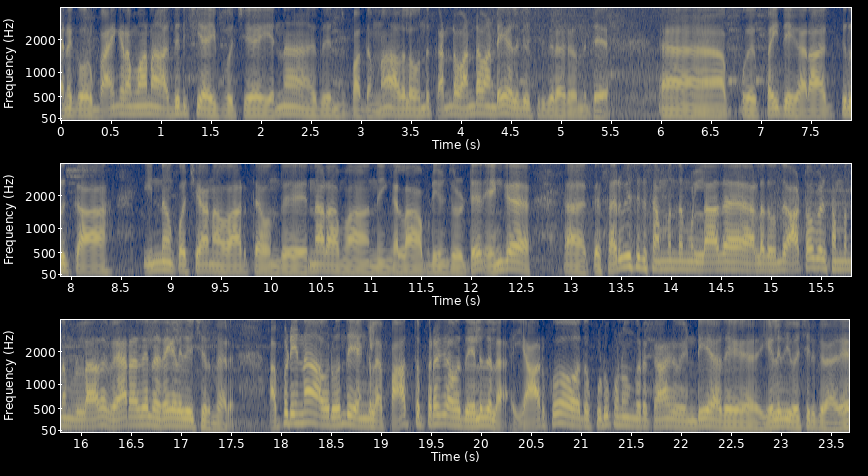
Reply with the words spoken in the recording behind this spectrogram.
எனக்கு ஒரு பயங்கரமான அதிர்ச்சி ஆகிப்போச்சு என்ன இதுன்னு பார்த்தோம்னா அதில் வந்து கண்ட வண்ட வண்டையே எழுதி வச்சுருக்கிறாரு வந்துட்டு. பைத்தியக்காரா கிறுக்கா இன்னும் கொச்சையான வார்த்தை வந்து என்னடா நீங்கள்லாம் அப்படின்னு சொல்லிட்டு எங்கள் சர்வீஸுக்கு சம்மந்தம் இல்லாத அல்லது வந்து ஆட்டோமொபைல் சம்மந்தம் இல்லாத வேறு இதில் நிறைய எழுதி வச்சுருந்தார். அப்படின்னா அவர் வந்து எங்களை பார்த்த பிறகு அவர் எழுதலை. யாருக்கோ அதை கொடுக்கணுங்கிறதுக்காக வேண்டி அதை எழுதி வச்சுருக்கிறாரு.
